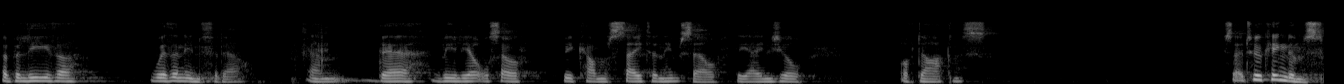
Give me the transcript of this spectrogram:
A believer with an infidel. And there Belial also becomes Satan himself, the angel of darkness. So, two kingdoms.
